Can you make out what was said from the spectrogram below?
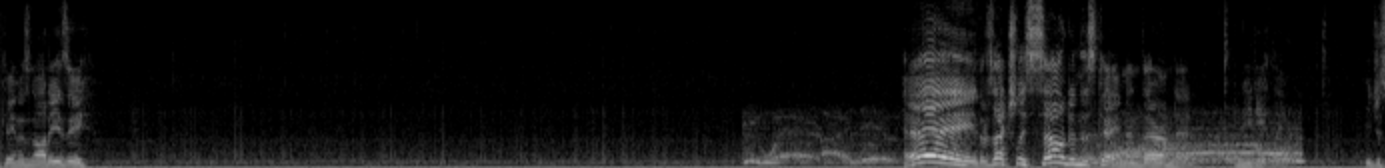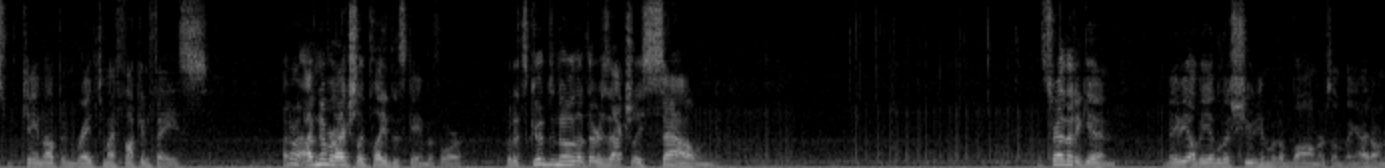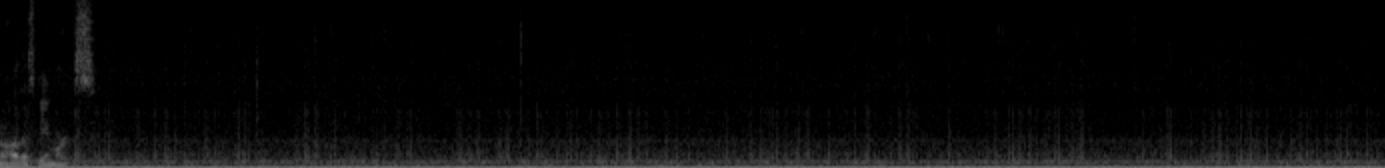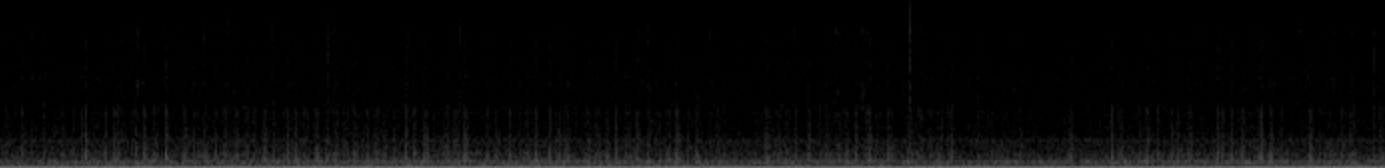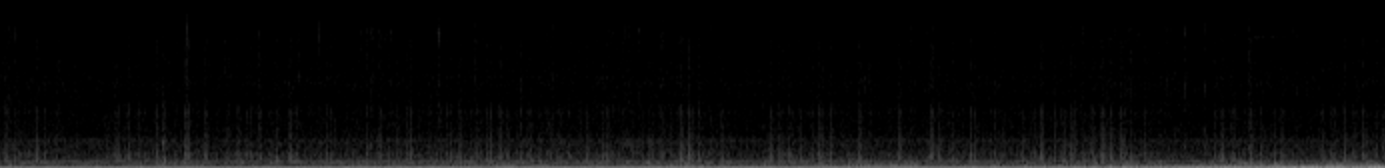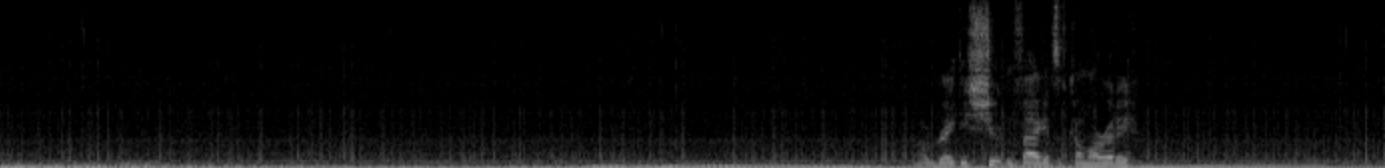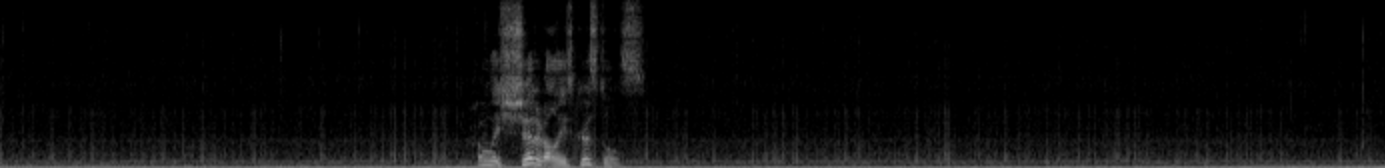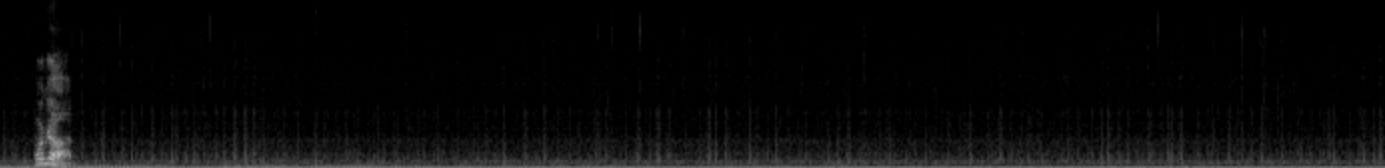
Game is not easy. Hey, there's actually sound in this game, and there I'm dead. Immediately. He just came up and raped my fucking face. I don't I've never actually played this game before. But it's good to know that there's actually sound. Let's try that again. Maybe I'll be able to shoot him with a bomb or something. I don't know how this game works. Great, these shooting faggots have come already. Holy shit at all these crystals. Oh god.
